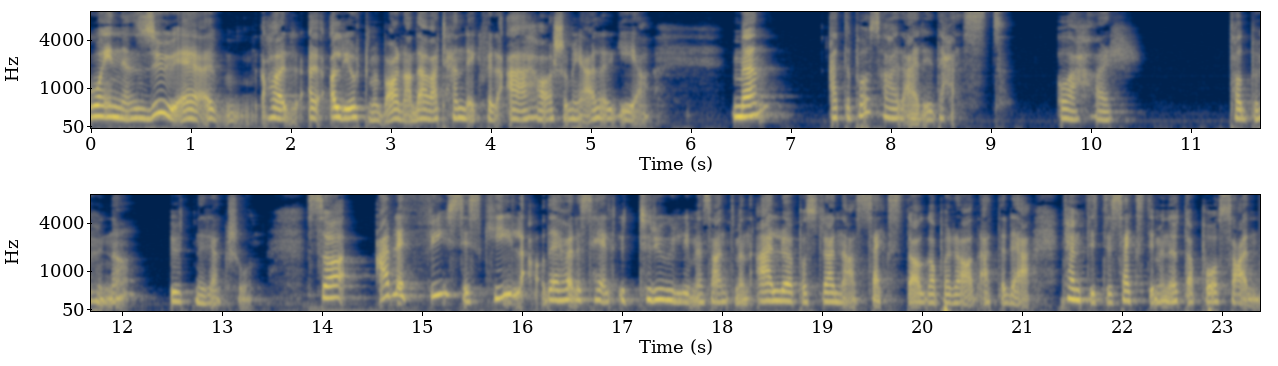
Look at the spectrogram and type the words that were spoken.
Gå inn i en zoo jeg har jeg aldri gjort det med barna. Det har vært Henrik, for jeg har så mye allergier. Men Etterpå så har jeg ridd hest, og jeg har tatt på hunder uten reaksjon. Så jeg ble fysisk heala, og det høres helt utrolig men sant, men jeg løp på stranda seks dager på rad etter det. 50-60 minutter på sand.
